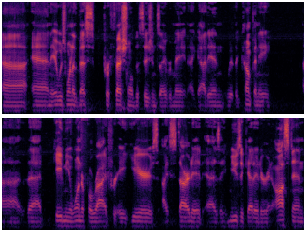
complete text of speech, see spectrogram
Uh, and it was one of the best professional decisions I ever made. I got in with a company uh, that gave me a wonderful ride for eight years. I started as a music editor in Austin,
